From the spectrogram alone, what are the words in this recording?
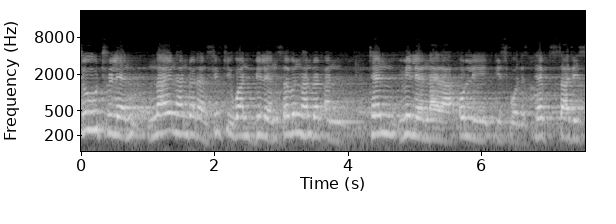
2 trillion 951 billion 710 million naira only is for the debt service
